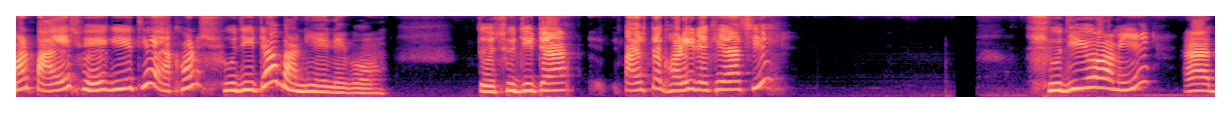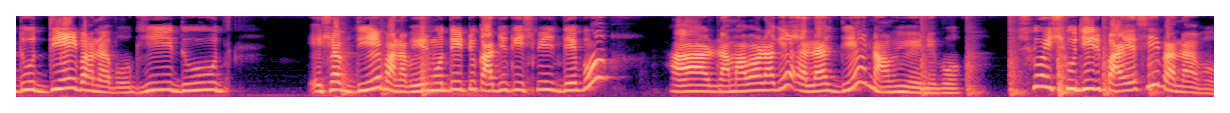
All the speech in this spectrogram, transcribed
আমার পায়েস হয়ে গিয়েছে, এখন সুজিটা বানিয়ে নেব। তো সুজিটা পায়েসটা ঘরেই রেখে আসি। সুজিও আমি দুধ দিয়েই বানাবো, ঘি, দুধ, এসব দিয়ে বানাবো। এর মধ্যে একটু কাজু কিশমিশ দেব, আর নামাবার আগে এলাচ দিয়ে নামিয়ে নেব। ওই সুজির পায়েসই বানাবো।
